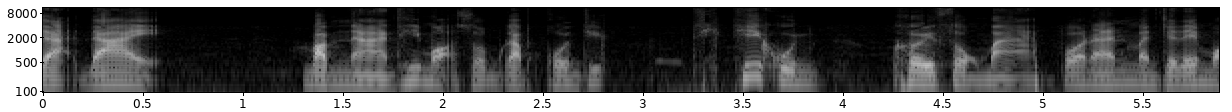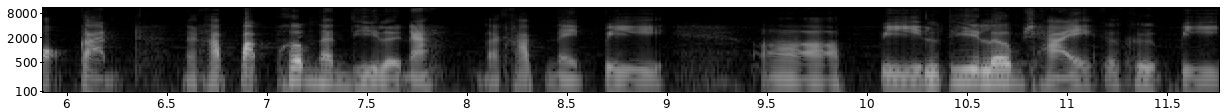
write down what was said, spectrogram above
จะได้บำนาญที่เหมาะสมกับคนที่ที่คุณเคยส่งมา เพราะนั้นมันจะได้เหมาะกันนะครับ ปรับเพิ่มทันทีเลยนะนะครับ ในปี ปีที่เริ่มใช้ก็คือปี 69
